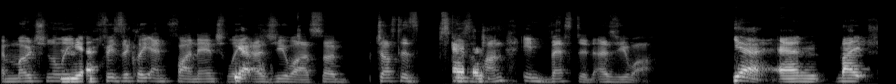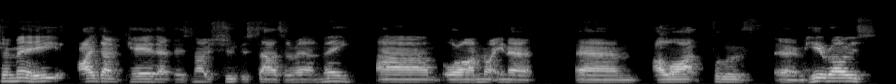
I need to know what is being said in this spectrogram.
emotionally, yeah. physically, and financially yeah. as you are. So just as excuse and, the pun, invested as you are. Yeah, and mate, for me, I don't care that there's no superstars around me, um, or I'm not in a um, a light full of um, heroes.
